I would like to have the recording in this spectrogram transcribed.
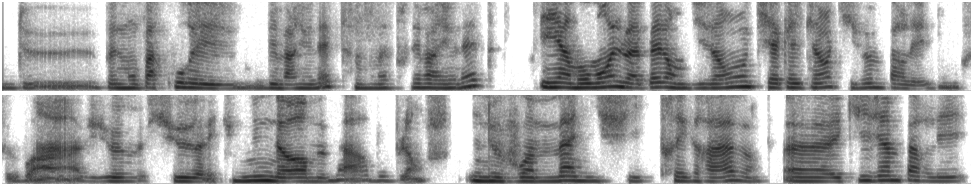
de, ben, mon parcours et des marionnettes, mon attrait des marionnettes. Et à un moment, elle m'appelle en me disant qu'il y a quelqu'un qui veut me parler. Donc, je vois un vieux monsieur avec une énorme barbe blanche, une voix magnifique, très grave, euh, qui vient me parler.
